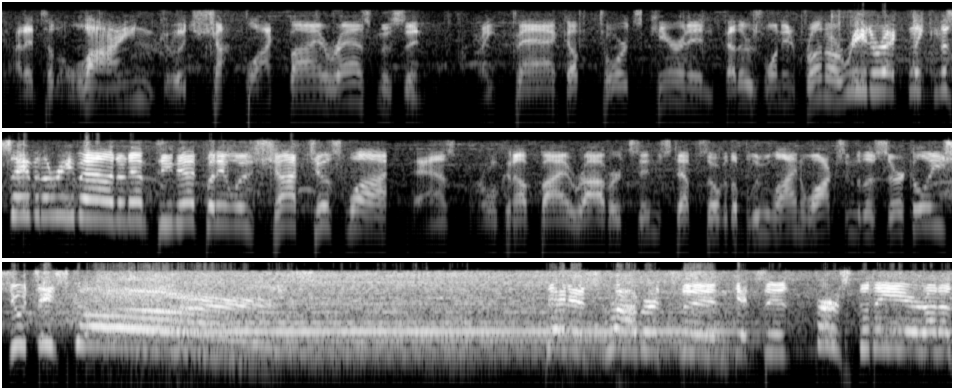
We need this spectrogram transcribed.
Got it to the line. Good shot blocked by Rasmussen. Right back up towards Kiernan. Feathers one in front. A redirect Lincoln. The save and the rebound. An empty net, but it was shot just wide. Pass broken up by Robertson. Steps over the blue line. Walks into the circle. He shoots. He scores! Dennis Robertson gets his first of the year on a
